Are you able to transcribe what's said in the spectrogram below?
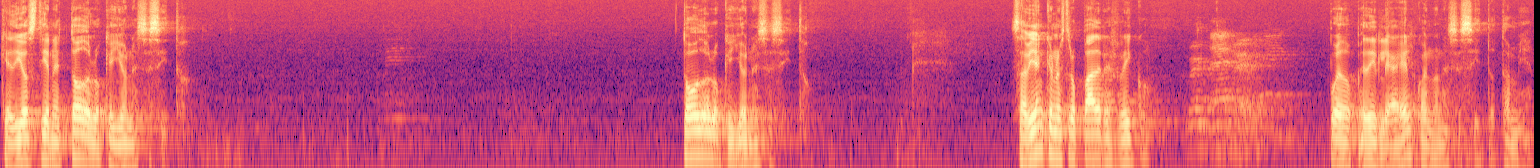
que Dios tiene todo lo que yo necesito. Todo lo que yo necesito. ¿Sabían que nuestro Padre es rico? Puedo pedirle a Él cuando necesito también.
